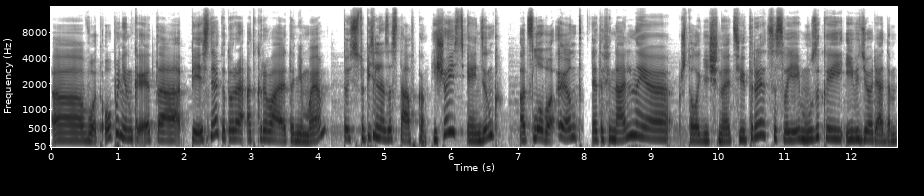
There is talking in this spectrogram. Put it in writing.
А, вот, опенинг — это песня, которая открывает аниме, то есть вступительная заставка. Еще есть эндинг, от слова end. Это финальные, что логично, титры со своей музыкой и видеорядом.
